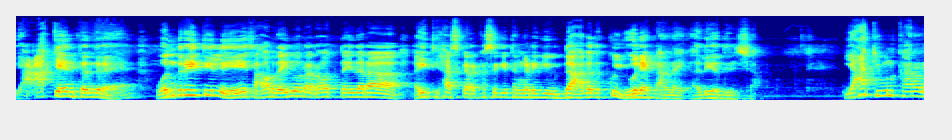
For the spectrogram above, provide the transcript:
ಯಾಕೆ ಅಂತಂದರೆ ಒಂದು ರೀತಿಯಲ್ಲಿ ಸಾವಿರದ ಐನೂರ ಅರವತ್ತೈದರ ಐತಿಹಾಸಿಕ ರಕಸಗಿ ತಂಗಡಿಗೆ ಯುದ್ಧ ಆಗೋದಕ್ಕೂ ಇವನೇ ಕಾರಣ ಅಲಿ ಅದಿಲ್ ಶಾ. ಯಾಕೆ ಇವನು ಕಾರಣ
